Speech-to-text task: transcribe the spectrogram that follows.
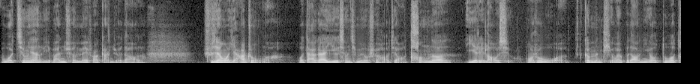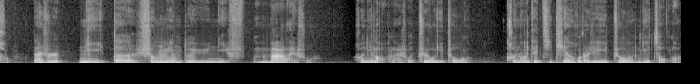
我经验里完全没法感觉到的。之前我牙肿了，我大概一个星期没有睡好觉，疼的夜里老醒。我说我根本体会不到你有多疼，但是。你的生命对于你妈来说，和你老婆来说，只有一周了。可能这几天或者这一周你走了，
